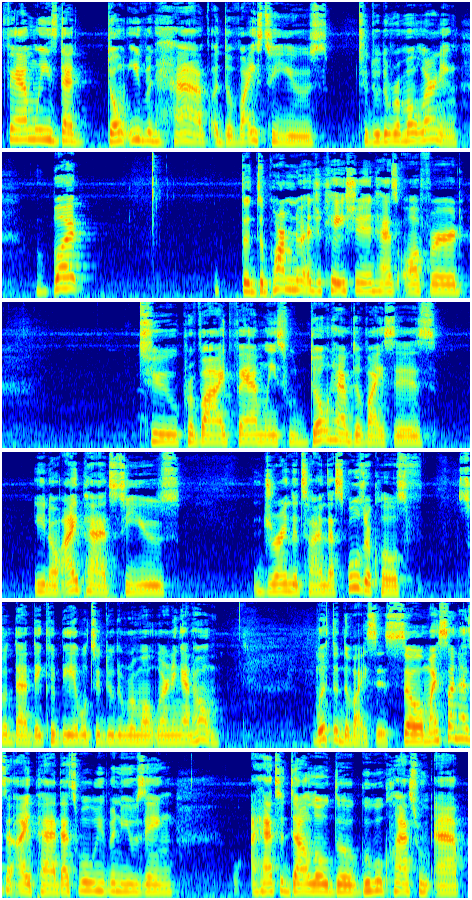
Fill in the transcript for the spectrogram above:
families that don't even have a device to use to do the remote learning. But the Department of Education has offered to provide families who don't have devices, you know, iPads to use during the time that schools are closed so that they could be able to do the remote learning at home with the devices. So my son has an iPad. That's what we've been using. I had to download the Google Classroom app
